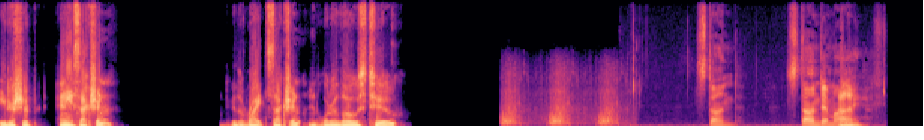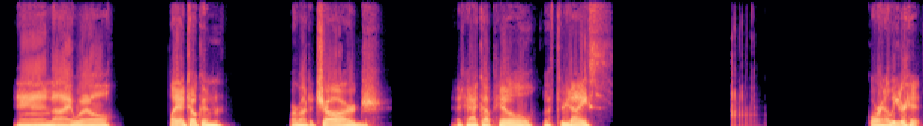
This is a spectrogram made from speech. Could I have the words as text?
Leadership, any section. Do the right section and order those two. Stunned. Stunned am I. Aye. And I will play a token or mount a charge. Attack uphill with three dice. Scoring a leader hit.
